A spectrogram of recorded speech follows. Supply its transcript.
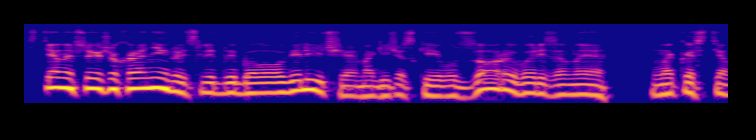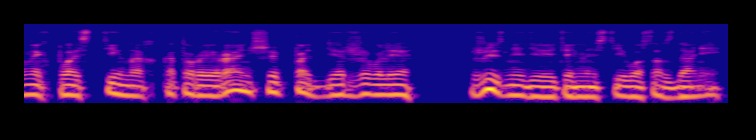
Стены все еще хранили следы былого величия, магические узоры, вырезанные на костяных пластинах, которые раньше поддерживали жизнедеятельность его созданий.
